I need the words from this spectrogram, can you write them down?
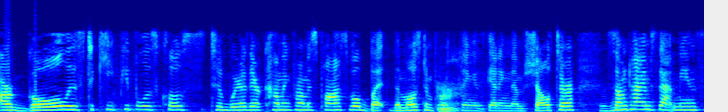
our goal is to keep people as close to where they're coming from as possible, but the most important thing is getting them shelter. Mm-hmm. Sometimes that means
